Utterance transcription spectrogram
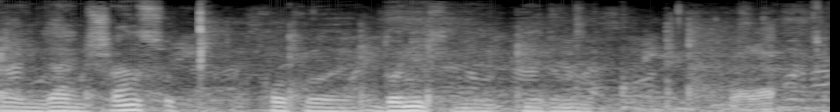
ja im dajem šansu koliko je do njih, ne do mene. 格了。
